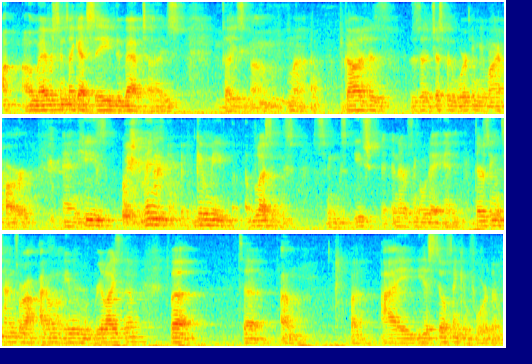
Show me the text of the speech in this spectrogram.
um, ever since I got saved and baptized, um, my, God has, has just been working in my heart, and He's been giving me blessings things each and every single day. And there's even times where I, I don't even realize them, but to, um, but I yeah, still thinking for them.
